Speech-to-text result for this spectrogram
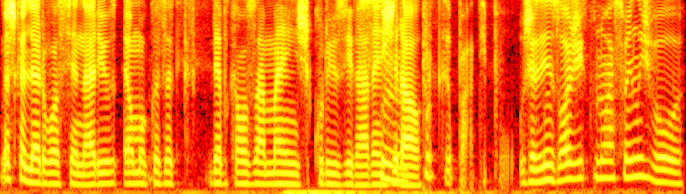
Mas se calhar o oceanário é uma coisa que deve causar mais curiosidade em Sim, geral. Porque, pá, tipo, o Jardim Zoológico não há só em Lisboa.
